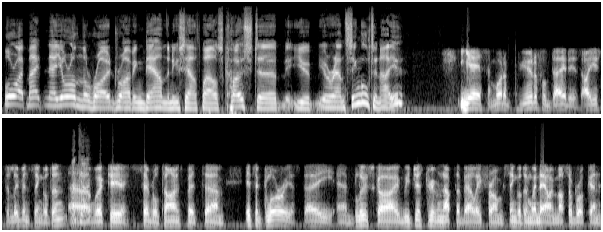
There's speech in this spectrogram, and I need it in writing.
All right, mate. Now you're on the road driving down the New South Wales coast. Uh, you, you're around Singleton, are you? Yes, and what a beautiful day it is. I used to live in Singleton. Uh, okay. Uh, worked here several times, but um, it's a glorious day and blue sky. We've just driven up the valley from Singleton. We're now in Muswellbrook, and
